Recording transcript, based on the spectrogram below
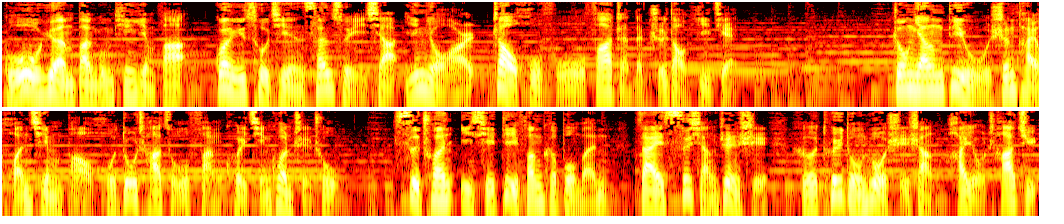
国务院办公厅印发《关于促进三岁以下婴幼儿照护服务发展的指导意见》。中央第五生态环境保护督察组反馈情况指出，四川一些地方和部门在思想认识和推动落实上还有差距，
